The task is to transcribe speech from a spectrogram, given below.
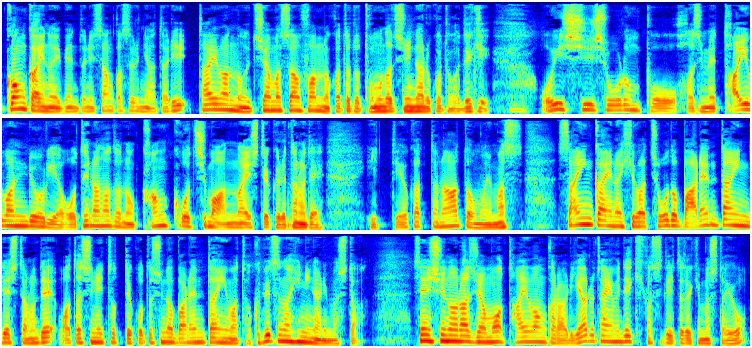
今回のイベントに参加するにあたり、台湾の内山さんファンの方と友達になることができ、美味しい小籠包をはじめ台湾料理やお寺などの観光地も案内してくれたので、行ってよかったなと思います。サイン会の日はちょうどバレンタインでしたので、私にとって今年のバレンタインは特別な日になりました。先週のラジオも台湾からリアルタイムで聞かせていただきましたよ。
